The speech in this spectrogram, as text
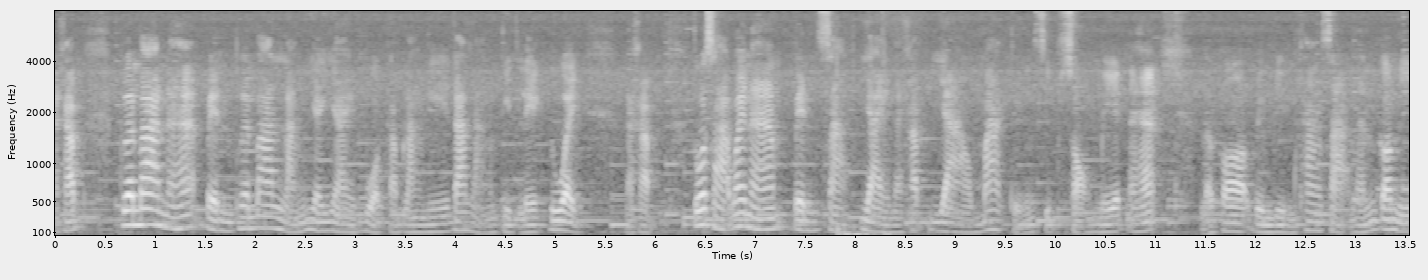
นะครับ เพื่อนบ้านนะฮะเป็นเพื่อนบ้านหลังใหญ่ ๆ บวกกับหลังนี้ด้านหลังติดเล็กด้วยนะครับตัวสระว่ายน้ำเป็นสระใหญ่นะครับ ยาวมากถึง 12 เมตรนะฮะแล้วก็ริมๆข้างสระนั้นก็มี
